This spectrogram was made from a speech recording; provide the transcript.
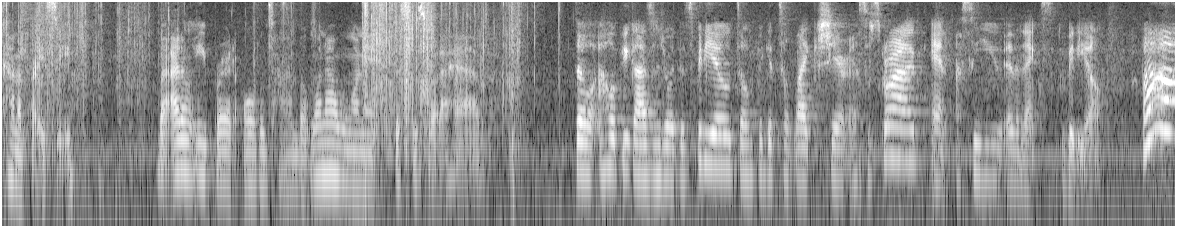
kind of pricey. But I don't eat bread all the time, but when I want it, this is what I have. So I hope you guys enjoyed this video. Don't forget to like, share, and subscribe. And I'll see you in the next video. Bye!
